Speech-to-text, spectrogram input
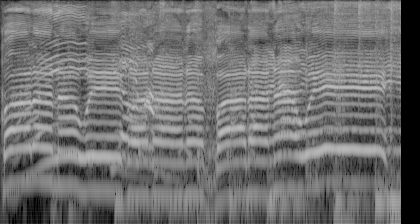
Paranahue, banana, Paranahue,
